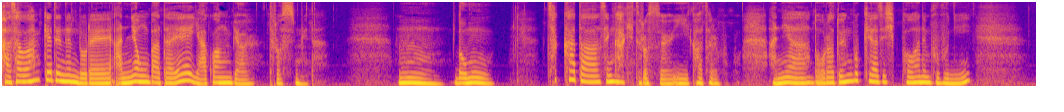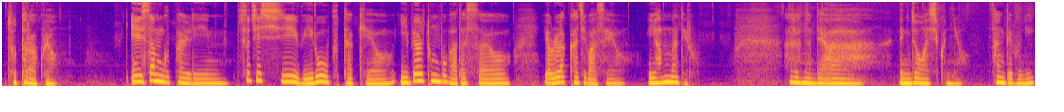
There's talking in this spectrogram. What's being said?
가사와 함께 듣는 노래 안녕바다의 야광별 들었습니다. 음, 너무 착하다 생각이 들었어요. 이 가사를 보고. 아니야, 너라도 행복해야지 싶어 하는 부분이 좋더라고요. 1398님, 수지씨 위로 부탁해요. 이별 통보 받았어요. 연락하지 마세요. 이 한마디로. 하셨는데, 아, 냉정하시군요. 상대분이.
